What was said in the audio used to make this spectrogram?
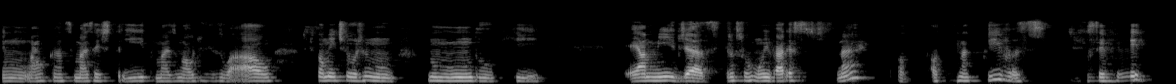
tem um alcance mais restrito, mais um audiovisual, principalmente hoje no, no mundo que é, a mídia se transformou em várias né, alternativas de você ver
